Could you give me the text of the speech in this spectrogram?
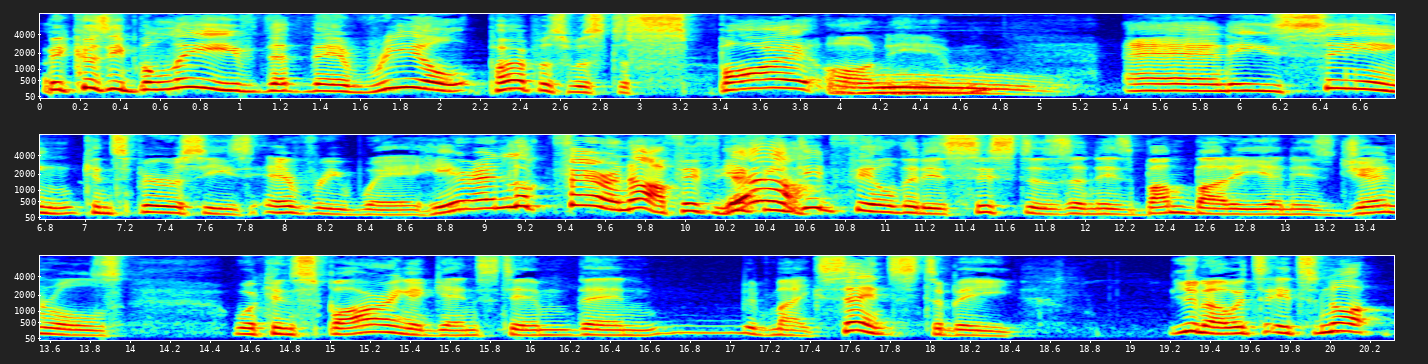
because he believed that their real purpose was to spy on him. And he's seeing conspiracies everywhere here. And look, fair enough. If, if he did feel that his sisters and his bum buddy and his generals were conspiring against him, then it makes sense to be you know, it's it's not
